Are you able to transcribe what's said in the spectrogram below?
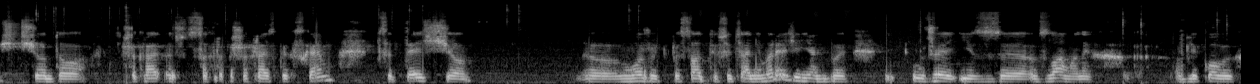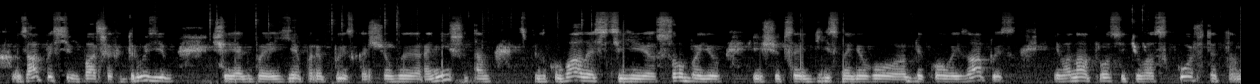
щодо шахра- шахра- шахрайських схем, це те, що е, можуть писати в соціальні мережі, якби вже із е, взламаних облікових записів ваших друзів, що якби є переписка, що ви раніше там спілкувалися з цією особою, і що це дійсно його обліковий запис, і вона просить у вас кошти там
